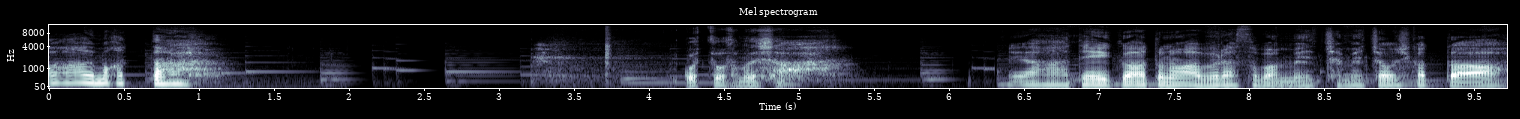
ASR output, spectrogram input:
あー、うまかった。ごちそうさまでした。いやー、テイクアウトの油そばめちゃめちゃ美味しかった。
